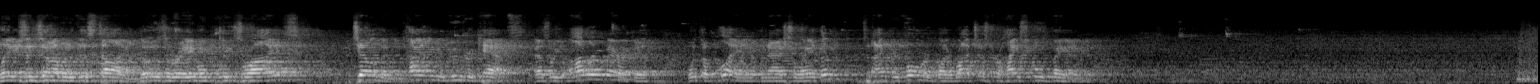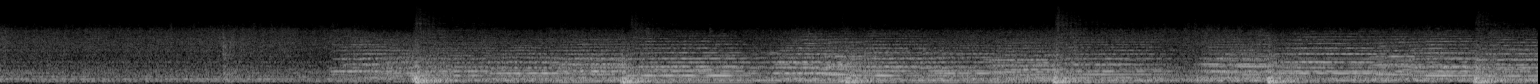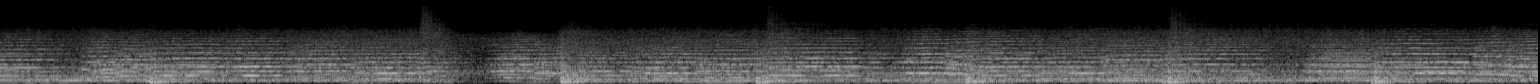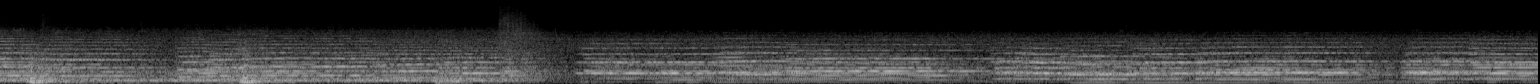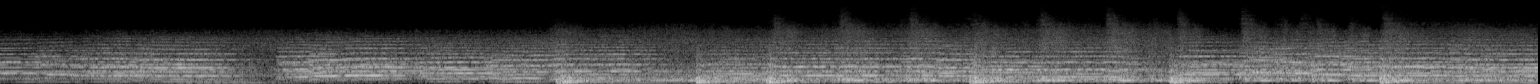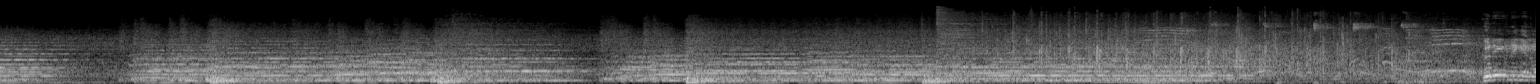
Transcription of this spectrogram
Ladies and gentlemen, at this time, those that are able, please rise. Gentlemen, kindly remove your caps as we honor America with the playing of the national anthem, tonight performed by Rochester High School's band.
